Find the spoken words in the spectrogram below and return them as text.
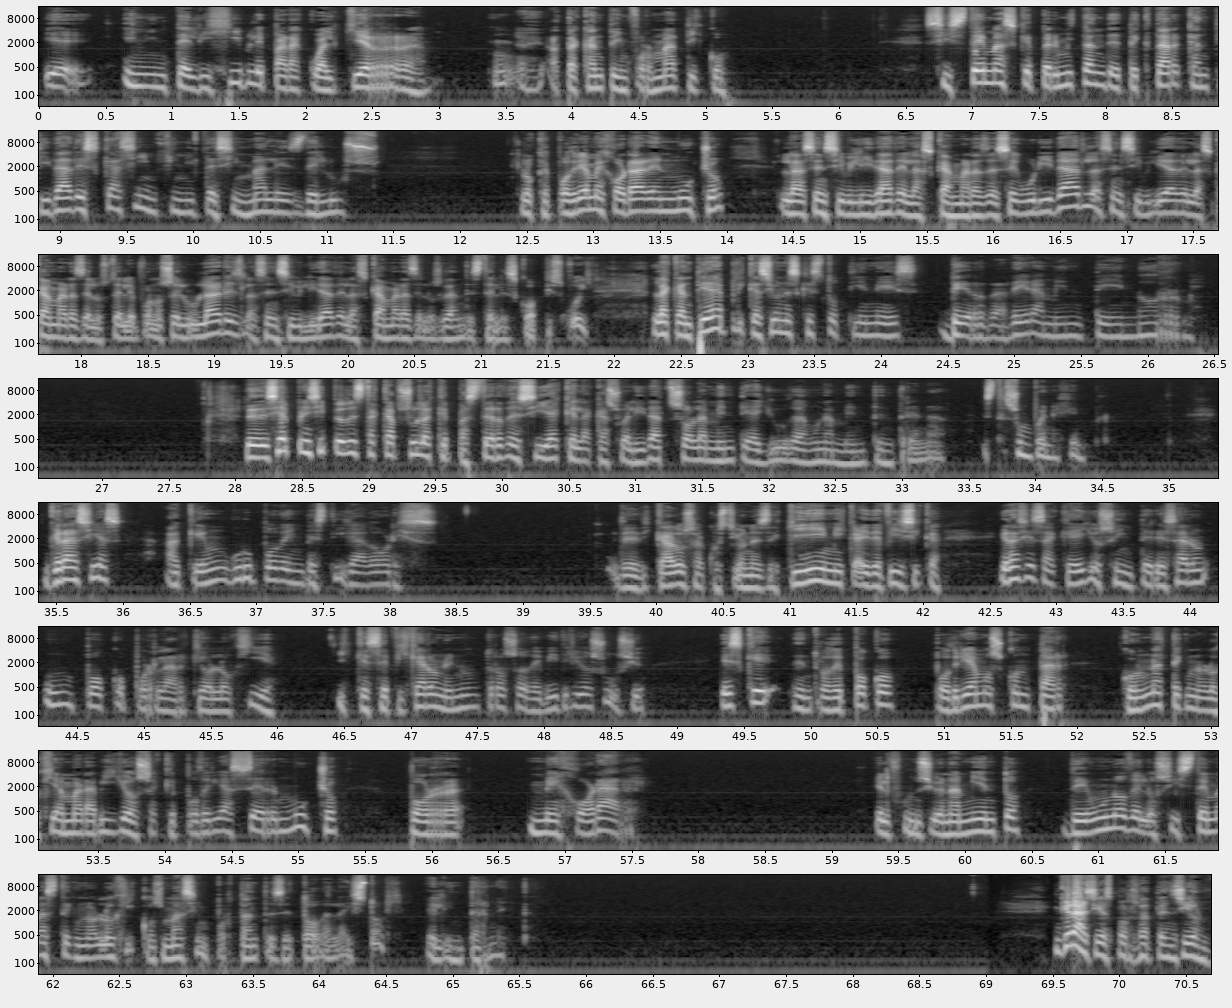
eh, ininteligible para cualquier eh, atacante informático. Sistemas que permitan detectar cantidades casi infinitesimales de luz. Lo que podría mejorar en mucho la sensibilidad de las cámaras de seguridad, la sensibilidad de las cámaras de los teléfonos celulares, la sensibilidad de las cámaras de los grandes telescopios. Uy, la cantidad de aplicaciones que esto tiene es verdaderamente enorme. Le decía al principio de esta cápsula que Pasteur decía que la casualidad solamente ayuda a una mente entrenada. Este es un buen ejemplo. Gracias a que un grupo de investigadores dedicados a cuestiones de química y de física, gracias a que ellos se interesaron un poco por la arqueología y que se fijaron en un trozo de vidrio sucio, es que dentro de poco podríamos contar con una tecnología maravillosa que podría hacer mucho por mejorar el funcionamiento de uno de los sistemas tecnológicos más importantes de toda la historia, el Internet. Gracias por su atención.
